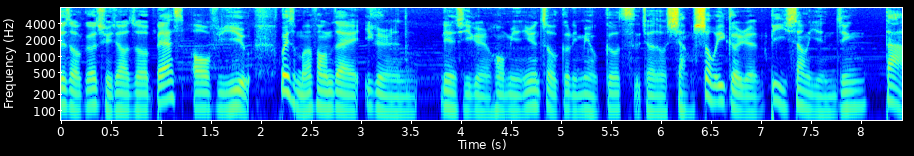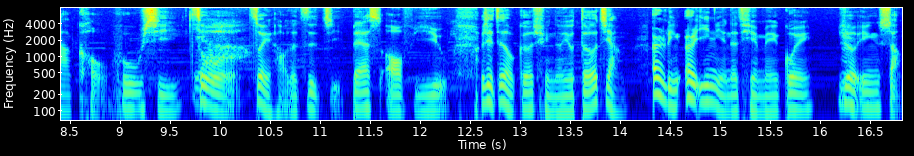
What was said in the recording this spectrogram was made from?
这首歌曲叫做《Best of You》。为什么要放在一个人练习一个人后面？因为这首歌里面有歌词叫做“享受一个人，闭上眼睛，大口呼吸，做最好的自己”。Best of You。而且这首歌曲呢有得奖，二零二一年的铁玫瑰热音赏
